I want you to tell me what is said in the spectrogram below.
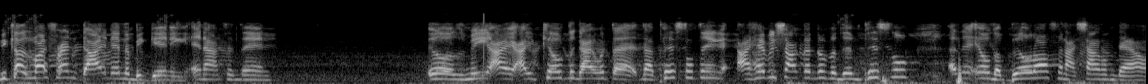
because my friend died in the beginning, and after then it was me. I I killed the guy with that that pistol thing. I heavy shotgunned him with the pistol, and then it was a build off, and I shot him down.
